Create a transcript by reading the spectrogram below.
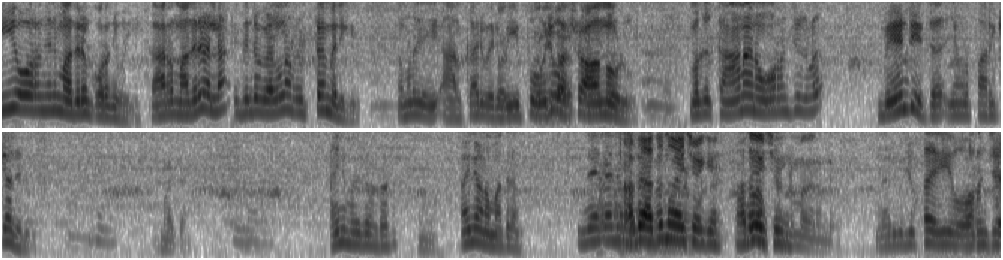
ഈ ഓറഞ്ചിന് മധുരം കുറഞ്ഞു പോയി. കാരണം മധുരമല്ല ഇതിന്റെ വെള്ളം റിട്ടേൺ വരിക്കും നമ്മൾ ഈ ആൾക്കാർ വരുമ്പോൾ ഇപ്പോൾ ഒരു വർഷം ആവുന്നേ ഉള്ളൂ. നമുക്ക് കാണാൻ ഓറഞ്ചുകൾ വേണ്ടിയിട്ട് ഞങ്ങൾ പറിക്കാതിരുന്നു. അതിന് മധുരം ഉണ്ടോ? അതിനാണോ മധുരം? ബിജു, ഈ ഓറഞ്ച്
